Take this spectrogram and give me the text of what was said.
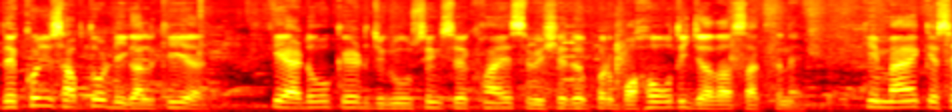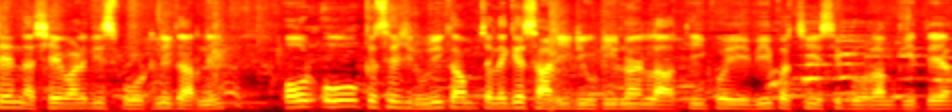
ਦੇਖੋ ਜੀ, ਸਭ ਤੋਂ ਵੱਡੀ ਗੱਲ ਕੀ ਹੈ ਕਿ ਐਡਵੋਕੇਟ ਜਗਰੂਪ ਸਿੰਘ ਸੇਖਵਾਂ ਇਸ ਵਿਸ਼ੇ ਦੇ ਉੱਪਰ ਬਹੁਤ ਹੀ ਜ਼ਿਆਦਾ ਸਖਤ ਨੇ ਕਿ ਮੈਂ ਕਿਸੇ ਨਸ਼ੇ ਵਾਲੇ ਦੀ ਸਪੋਰਟ ਨਹੀਂ ਕਰਨੀ। ਔਰ ਉਹ ਕਿਸੇ ਜ਼ਰੂਰੀ ਕੰਮ ਚਲੇ ਗਏ, ਸਾਡੀ ਡਿਊਟੀ ਉਹਨਾਂ ਨੇ ਲਾਤੀ, ਕੋਈ 20 25 ਅਸੀਂ ਪ੍ਰੋਗਰਾਮ ਕੀਤੇ ਆ।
